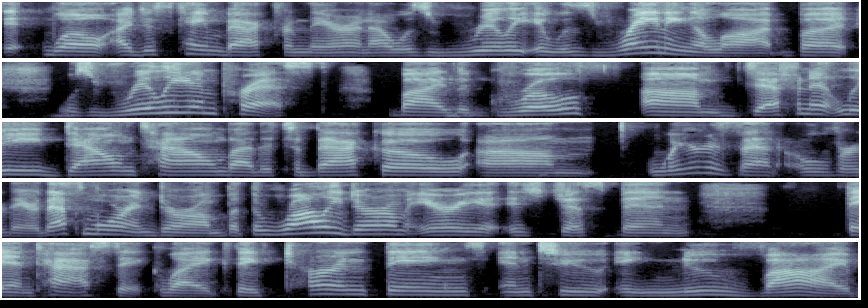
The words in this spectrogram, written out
It, well, I just came back from there and I was really, it was raining a lot, but was really impressed by the growth. Um, definitely downtown by the tobacco. Um, where is that over there? That's more in Durham, but the Raleigh Durham area has just been fantastic. Like they've turned things into a new vibe,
